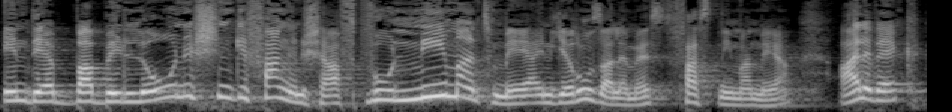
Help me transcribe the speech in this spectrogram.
in der babylonischen Gefangenschaft, wo niemand mehr in Jerusalem ist, fast niemand mehr, alle weg,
